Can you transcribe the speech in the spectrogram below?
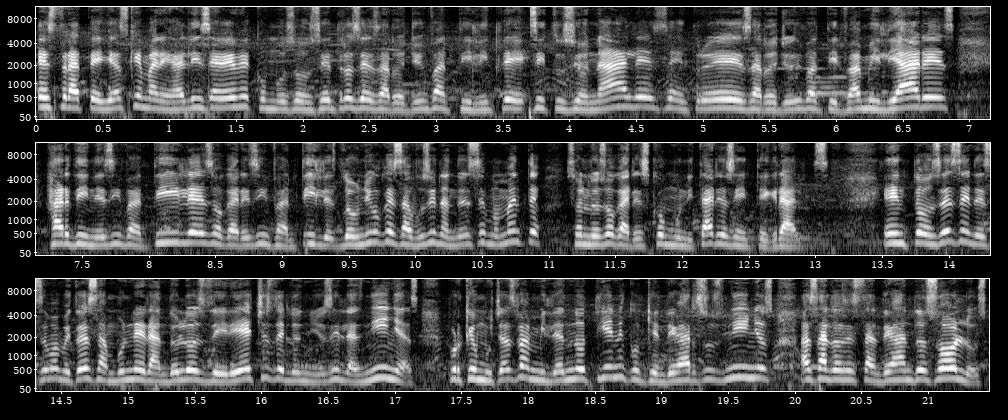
estrategias que maneja el ICBF, como son centros de desarrollo infantil institucionales, centros de desarrollo infantil familiares, jardines infantiles, hogares infantiles. Lo único que está funcionando en este momento son los hogares comunitarios e integrales. Entonces, en este momento están vulnerando los derechos de los niños y las niñas, porque muchas familias no tienen con quién dejar sus niños, hasta los están dejando solos.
